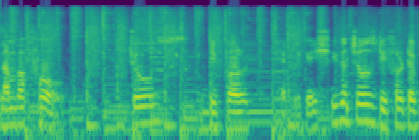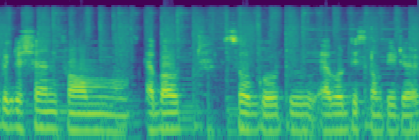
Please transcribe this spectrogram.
number four choose default application. You can choose default application from about so go to about this computer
